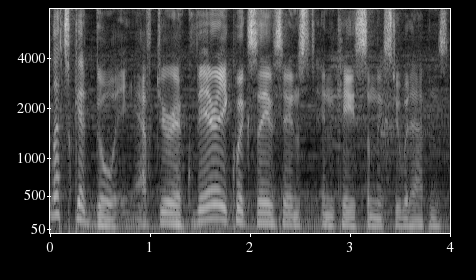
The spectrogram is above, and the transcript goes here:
Let's get going after a very quick save state in case something stupid happens.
